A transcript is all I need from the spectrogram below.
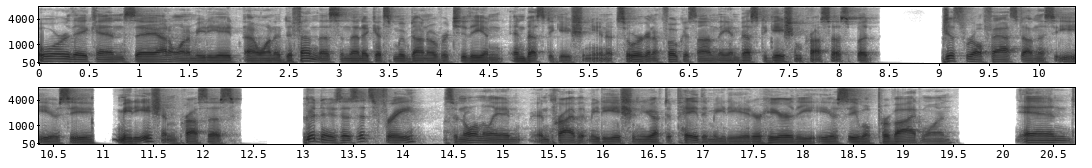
Or they can say, I don't want to mediate, I want to defend this, and then it gets moved on over to the in- investigation unit. So we're going to focus on the investigation process, but just real fast on this EEOC mediation process. Good news is it's free. So normally in, in private mediation, you have to pay the mediator. Here, the EOC will provide one. And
